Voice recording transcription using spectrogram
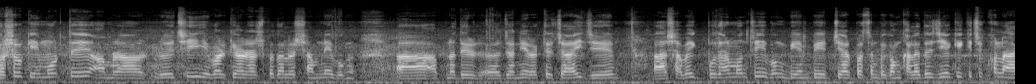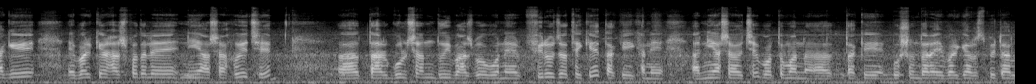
দর্শক, এই মুহূর্তে আমরা রয়েছি এবার কেয়ার হাসপাতালের সামনে এবং আপনাদের জানিয়ে রাখতে চাই যে সাবেক প্রধানমন্ত্রী এবং বিএনপির চেয়ারপারসন বেগম খালেদা জিয়াকে কিছুক্ষণ আগে এবার কেয়ার হাসপাতালে নিয়ে আসা হয়েছে। তার গুলশান দুই বাসভবনের ফিরোজা থেকে তাকে এখানে নিয়ে আসা হয়েছে। বর্তমান তাকে বসুন্ধরা এবার কেয়ার হসপিটাল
